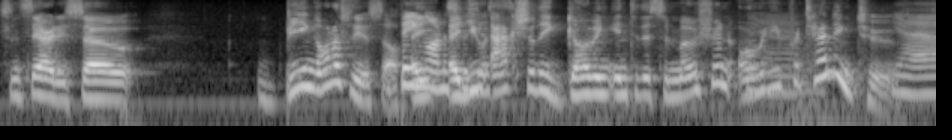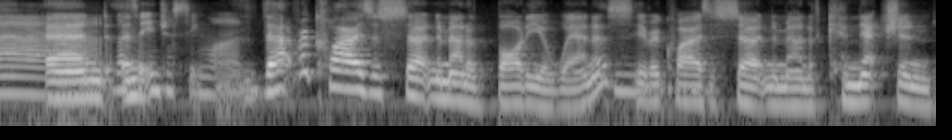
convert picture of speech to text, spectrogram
sincerity. So, being honest with yourself. Being are, honest are with you actually going into this emotion, or are you pretending to? Yeah, And- that's and- an interesting one. That requires a certain amount of body awareness. Mm. It requires a certain amount of connection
